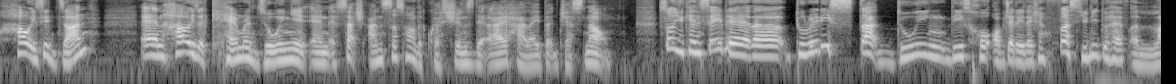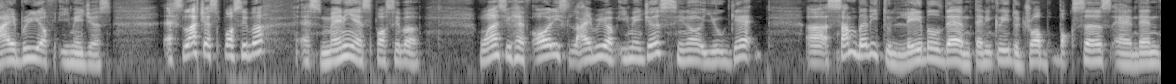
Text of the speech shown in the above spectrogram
how is it done and how is a camera doing it and as such answer some of the questions that I highlighted just now. So you can say that uh, to really start doing this whole object detection, first you need to have a library of images. As large as possible, as many as possible. Once you have all this library of images, you know, you get uh, somebody to label them, technically to draw boxes and then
